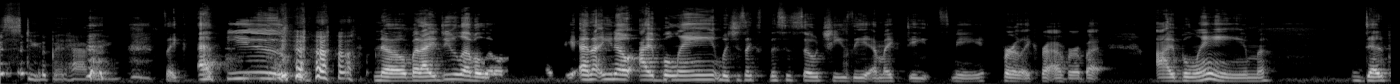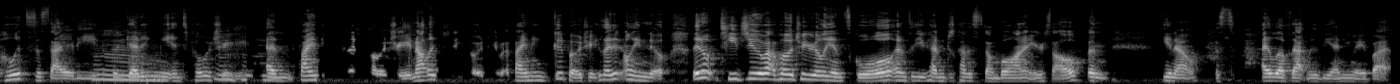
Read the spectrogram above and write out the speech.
Stupid happening. it's like f you. No, but I do love a little poetry. And I- you know, I blame, which is like this is so cheesy and like dates me for like forever, but I blame Dead Poets Society for getting me into poetry Mhm. and finding good poetry, not like shitty poetry, but finding good poetry because I didn't really know. They don't teach you about poetry really in school, and so you kind of just kind of stumble on it yourself. And you know, I love that movie anyway. But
